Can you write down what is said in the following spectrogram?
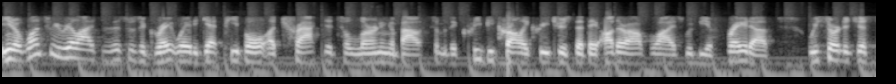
you know, once we realized that this was a great way to get people attracted to learning about some of the creepy crawly creatures that they otherwise would be afraid of, we sort of just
